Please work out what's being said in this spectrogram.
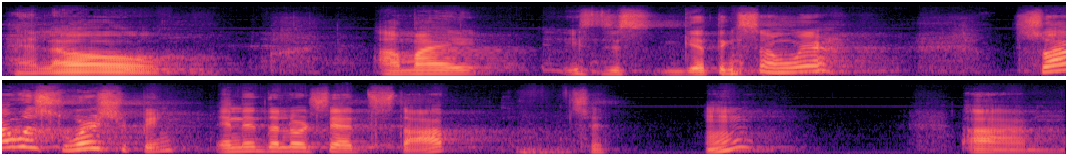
Hello. Am I, is this getting somewhere? So I was worshiping, and then the Lord said, Stop. I said, Hmm? um,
